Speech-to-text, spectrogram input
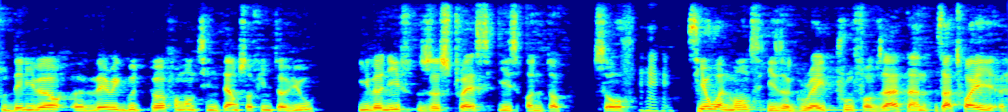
to deliver a very good performance in terms of interview, even if the stress is on top. So CEO one month is a great proof of that. And that's why uh,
